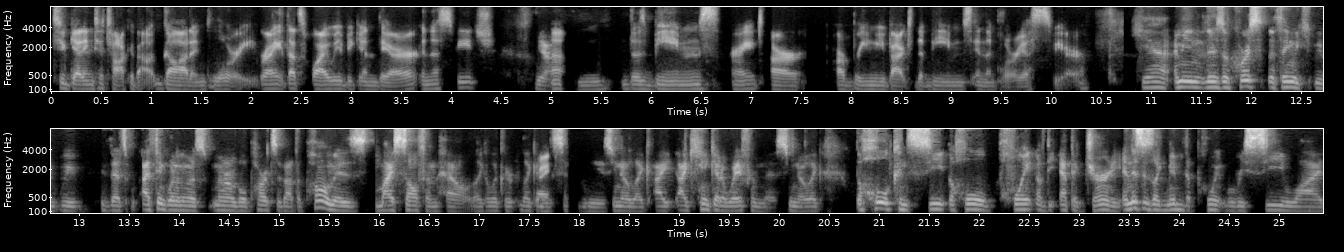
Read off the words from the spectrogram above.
to getting to talk about god and glory right? That's why we begin there in this speech. Yeah. um, those beams right are are bringing you back to the beams in the glorious sphere Yeah, I mean, there's of course the thing we, we, we that's I think one of the most memorable parts about the poem is myself in hell. Like look like in Right. the seventies, you know, like I I can't get away from this. You know, like the whole conceit, the whole point of the epic journey, and this is like maybe the point where we see why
